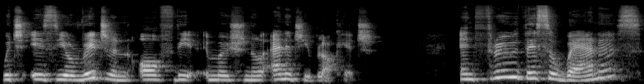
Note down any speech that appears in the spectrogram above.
which is the origin of the emotional energy blockage. And through this awareness,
